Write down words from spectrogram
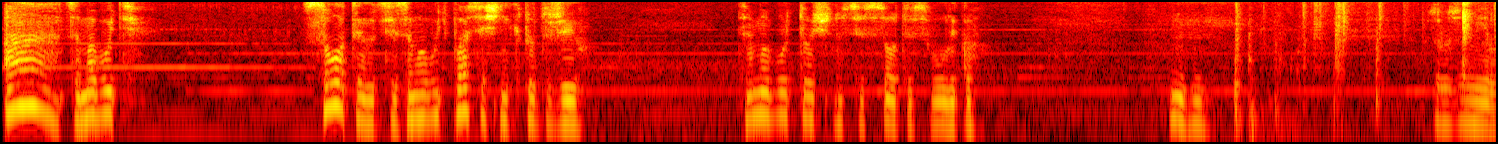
А, це, мабуть, соти оці, це, мабуть, пасічник тут жив. Це, мабуть, точно ці соти з вулика. Угу. Зрозуміло.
